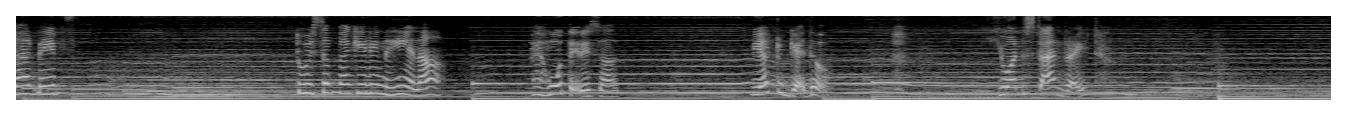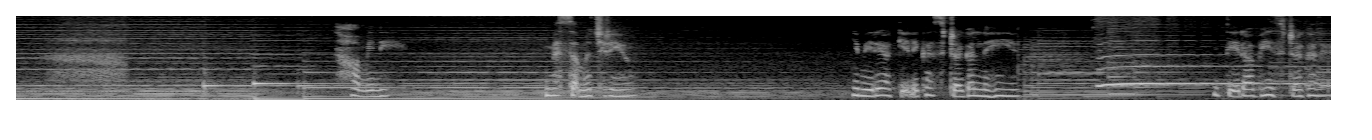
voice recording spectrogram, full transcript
यार बेब, तू इस सब में अकेली नहीं है ना? मैं हूँ तेरे साथ। We are together you understand right हाँ मिनी मैं समझ रही हूँ। ये मेरे अकेले का स्ट्रगल नहीं है। ये तेरा भी स्ट्रगल है।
